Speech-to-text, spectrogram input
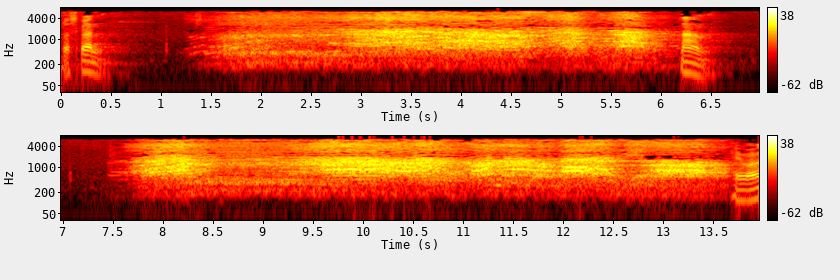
Teruskan. Ewa.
